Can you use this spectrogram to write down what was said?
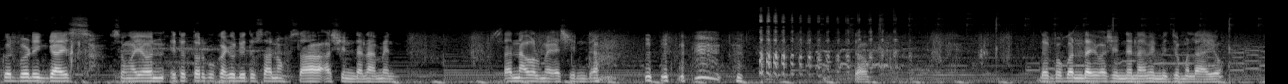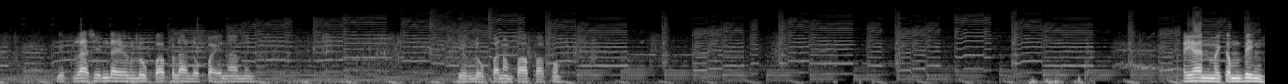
Good morning guys. So ngayon, itutur ko kayo dito sa ano, sa asyenda namin. Sana all may asyenda. so, doon pa banda yung asyenda namin, medyo malayo. Hindi pala asyenda, yung lupa pala, lupain namin. Yung lupa ng papa ko. Ayan, may kambing.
